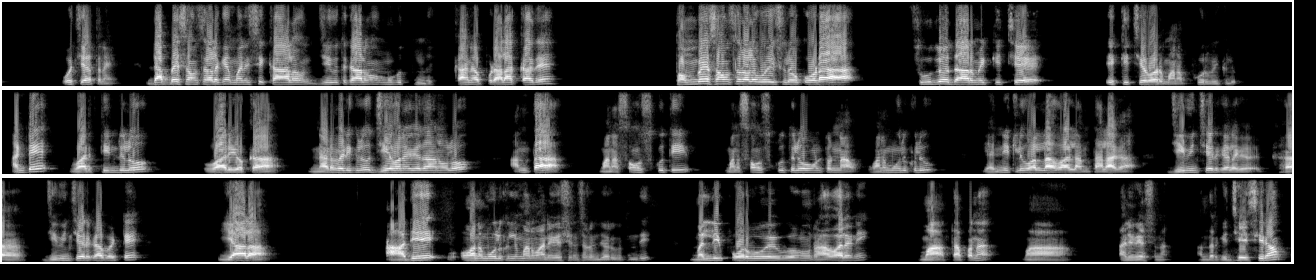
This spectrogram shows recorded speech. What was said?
వచ్చేస్తున్నాయి. డెబ్బై సంవత్సరాలకే మనిషి కాలం జీవితకాలం ముగుతుంది. కానీ అప్పుడు అలా కాదే. తొంభై సంవత్సరాల వయసులో కూడా సూదిలో దారం ఎక్కిచ్చే ఎక్కిచ్చేవారు మన పూర్వీకులు. అంటే వారి తిండిలో వారి యొక్క నడవడికలో జీవన విధానంలో అంతా మన సంస్కృతి మన సంస్కృతిలో ఉంటున్న వనమూలికలు అన్నిటి వల్ల వాళ్ళు అంత అలాగా జీవించారు గల జీవించారు కాబట్టే ఇవాళ అదే వనమూలికల్ని మనం అన్వేషించడం జరుగుతుంది. మళ్ళీ పూర్వ వైభవం రావాలని మా తపన మా అన్వేషణ. అందరికీ జై శ్రీరామ్.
